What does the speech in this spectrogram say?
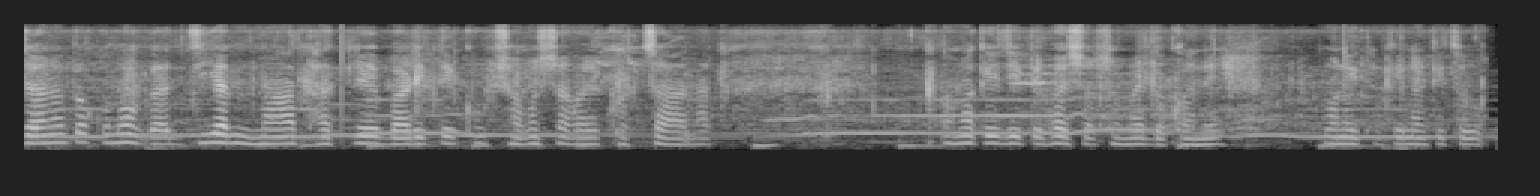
জানো তো, কোনো গার্জিয়ান না থাকলে বাড়িতে খুব সমস্যা হয়, খরচা আনার। আমাকে যেতে হয় সবসময় দোকানে। মনেই থাকে না কিছু।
